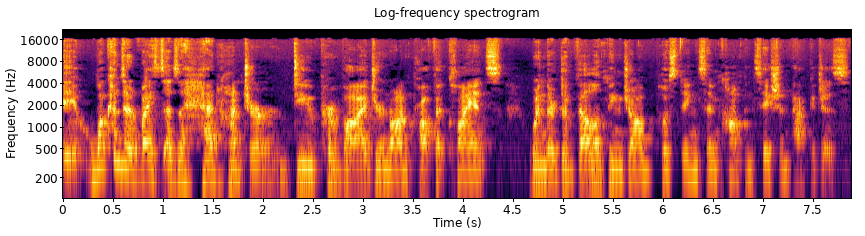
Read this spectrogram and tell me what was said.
eh, what kinds of advice as a headhunter do you provide your nonprofit clients when they're developing job postings and compensation packages?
